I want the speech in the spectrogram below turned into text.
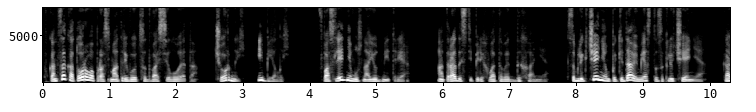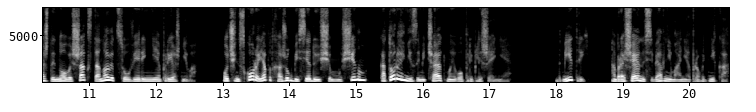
в конце которого просматриваются два силуэта — черный и белый. В последнем узнаю Дмитрия. От радости перехватывает дыхание. С облегчением покидаю место заключения. Каждый новый шаг становится увереннее прежнего. Очень скоро я подхожу к беседующим мужчинам, которые не замечают моего приближения. Дмитрий, обращаю на себя внимание проводника.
